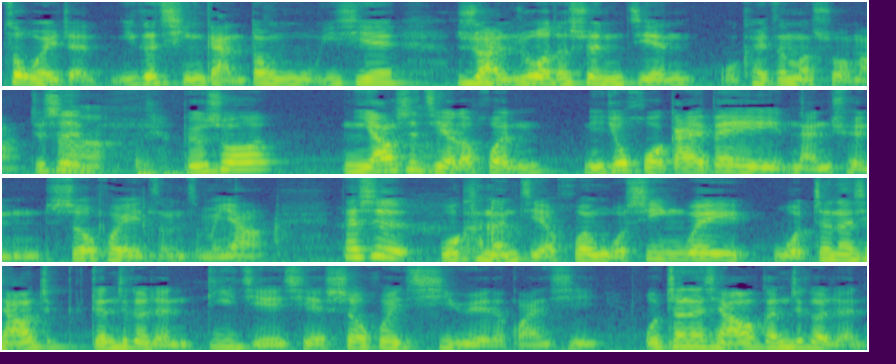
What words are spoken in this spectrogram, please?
作为人一个情感动物一些软弱的瞬间，我可以这么说吗？就是比如说你要是结了婚，你就活该被男权社会怎么怎么样。但是我可能结婚，我是因为我真的想要跟这个人缔结一些社会契约的关系，我真的想要跟这个人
